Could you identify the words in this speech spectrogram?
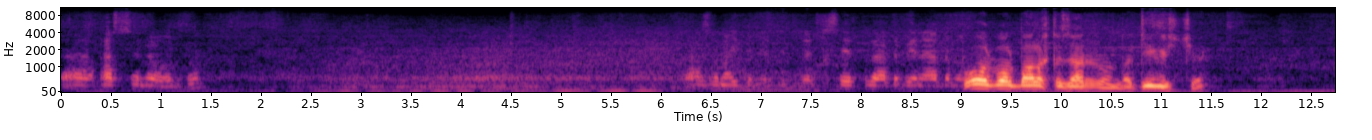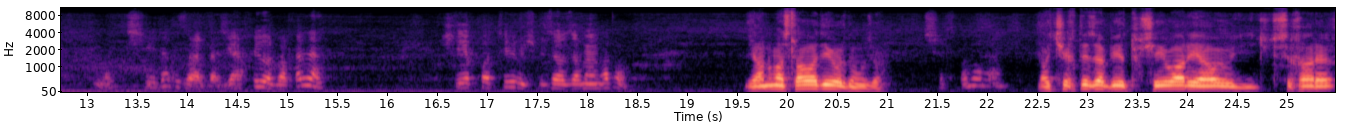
Daha kaç sene oldu. Aldım. Bol bol balık kızarır onda. Genişçe. Şey de kızardı. Yakıyor bak hele. Şey kötüymüş bize o zaman ama Yanmaz tava diyordunuz ya. çıktı mı lan? Ya çıktıysa bir şey var ya sıkarık.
